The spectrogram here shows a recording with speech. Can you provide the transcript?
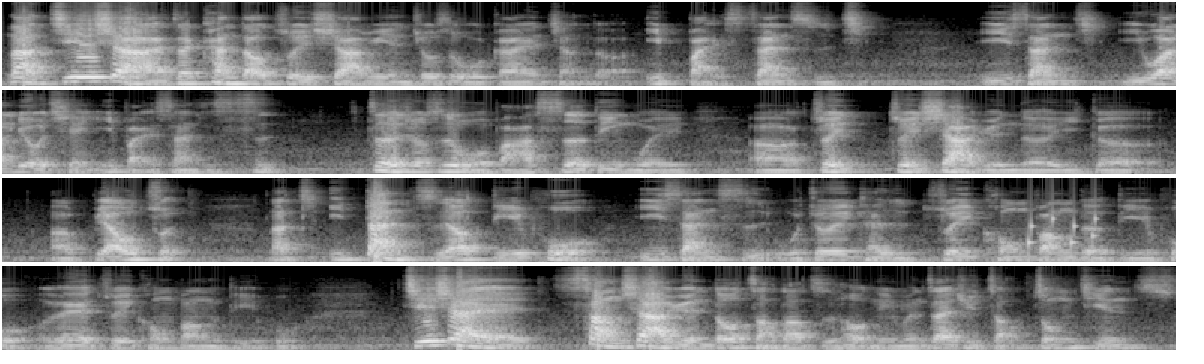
那接下来再看到最下面，就是我刚才讲的一百三十几一三一万六千一百三十四，这就是我把它设定为呃最最下缘的一个呃标准。那一旦只要跌破一三四，我就会开始追空方的跌破，我可以追空方的跌破。接下来上下缘都找到之后，你们再去找中间值。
